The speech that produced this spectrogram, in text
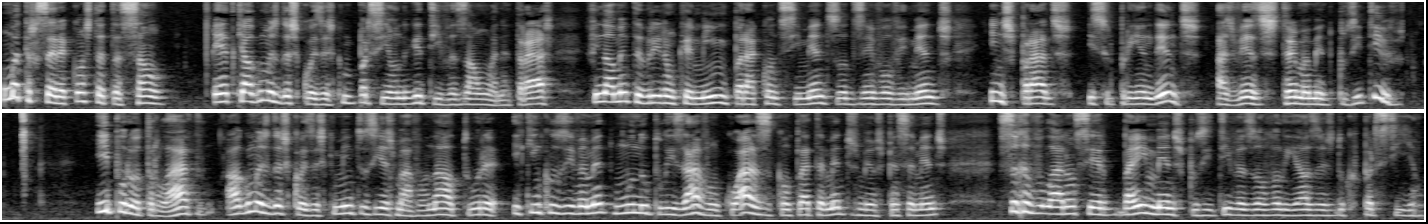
Uma terceira constatação é de que algumas das coisas que me pareciam negativas há um ano atrás finalmente abriram caminho para acontecimentos ou desenvolvimentos inesperados e surpreendentes, às vezes extremamente positivos. E por outro lado, algumas das coisas que me entusiasmavam na altura e que inclusivamente monopolizavam quase completamente os meus pensamentos, se revelaram ser bem menos positivas ou valiosas do que pareciam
